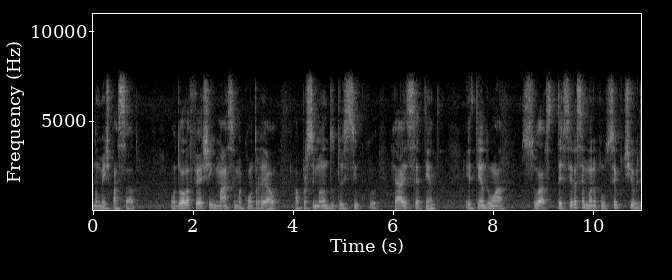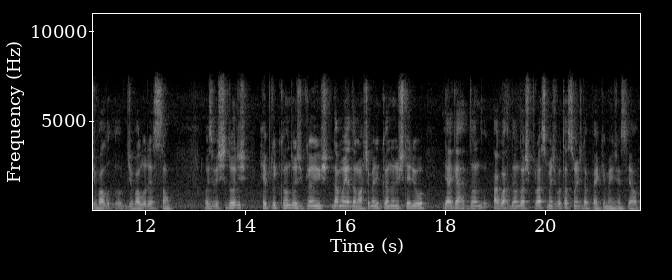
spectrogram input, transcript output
no mês passado. O dólar fecha em máxima contra o real, aproximando dos R$ 5,70 e tendo uma sua terceira semana consecutiva de, valo, de valorização. Os investidores replicando os ganhos da moeda norte-americana no exterior e aguardando, aguardando as próximas votações da PEC emergencial.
